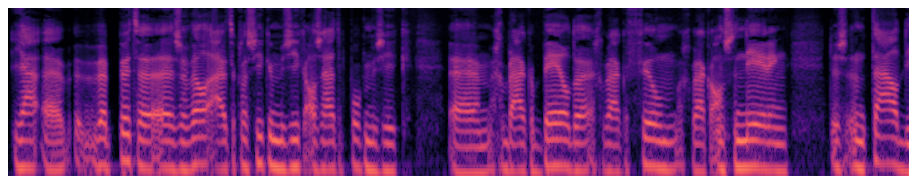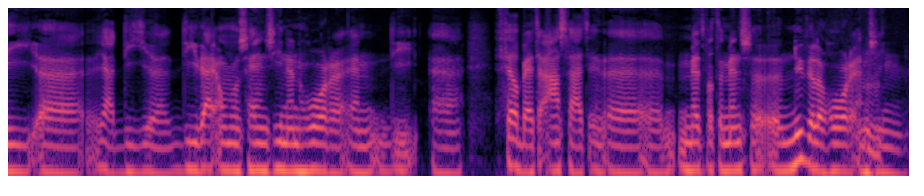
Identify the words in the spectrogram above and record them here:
ja, uh, we putten uh, zowel uit de klassieke muziek als uit de popmuziek. Um, gebruiken beelden, gebruiken film, gebruiken ansenering. Dus een taal die, uh, ja, die, die wij om ons heen zien en horen... en die veel beter aansluit in, met wat de mensen nu willen horen en hmm. zien.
